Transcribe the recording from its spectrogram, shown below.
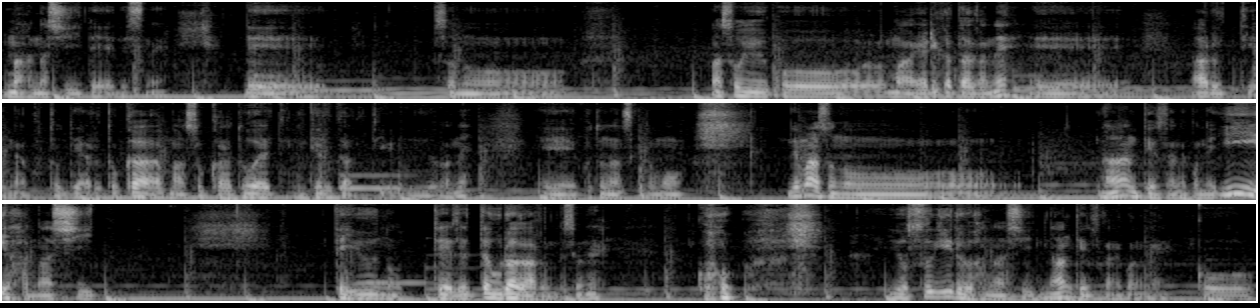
まあ、話でですね。でその、まあ、そういうこう、まあ、やり方がね、えー、あるっていうようなことであるとか、まあ、そこからどうやって抜けるかっていうようなね、えー、ことなんですけども。でまあその何て言うんですかねこの、ね、いい話っていうのって絶対裏があるんですよね。こう良すぎる話何て言うんですかねこれねこ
